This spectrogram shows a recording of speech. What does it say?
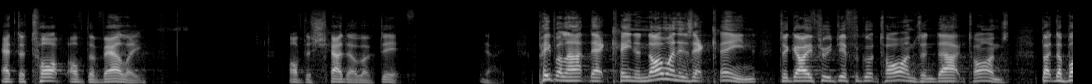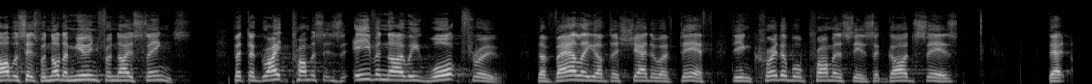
at the top of the valley of the shadow of death. People aren't that keen, and no one is that keen to go through difficult times and dark times. But the Bible says we're not immune from those things. But the great promise is even though we walk through the valley of the shadow of death, the incredible promise is that God says that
